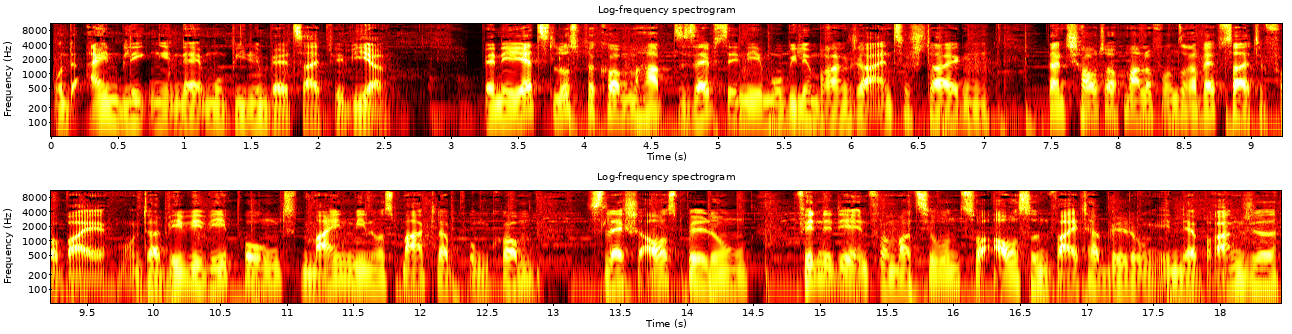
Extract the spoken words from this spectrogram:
und Einblicken in der Immobilienwelt seid wie wir. Wenn ihr jetzt Lust bekommen habt, selbst in die Immobilienbranche einzusteigen, dann schaut doch mal auf unserer Webseite vorbei unter www.mein-makler.com slash Ausbildung findet ihr Informationen zur Aus- und Weiterbildung in der Branche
